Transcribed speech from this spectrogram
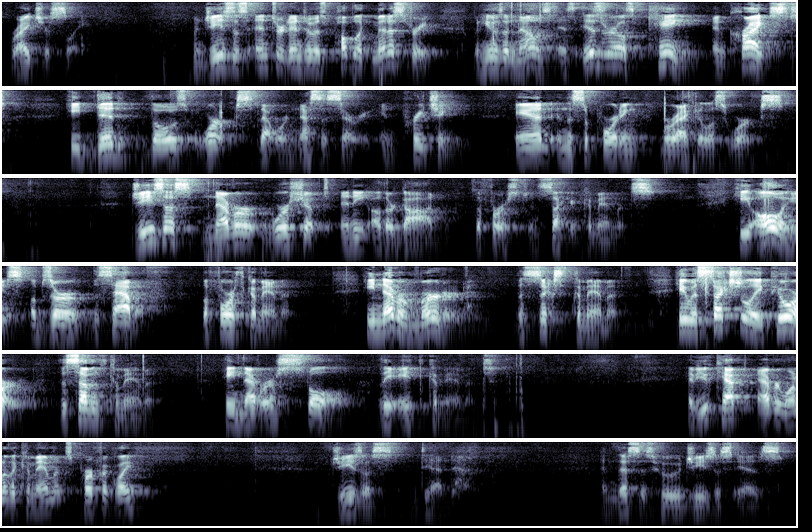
righteously. When Jesus entered into his public ministry, when he was announced as Israel's king and Christ, he did those works that were necessary in preaching and in the supporting miraculous works. Jesus never worshiped any other God, the first and second commandments. He always observed the Sabbath, the fourth commandment. He never murdered, the sixth commandment. He was sexually pure, the seventh commandment. He never stole, the eighth commandment. Have you kept every one of the commandments perfectly? Jesus did. And this is who Jesus is.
